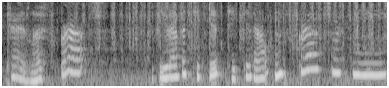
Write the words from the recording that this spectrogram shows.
Okay, let's scratch. If you have a ticket, take it out and scratch with me.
